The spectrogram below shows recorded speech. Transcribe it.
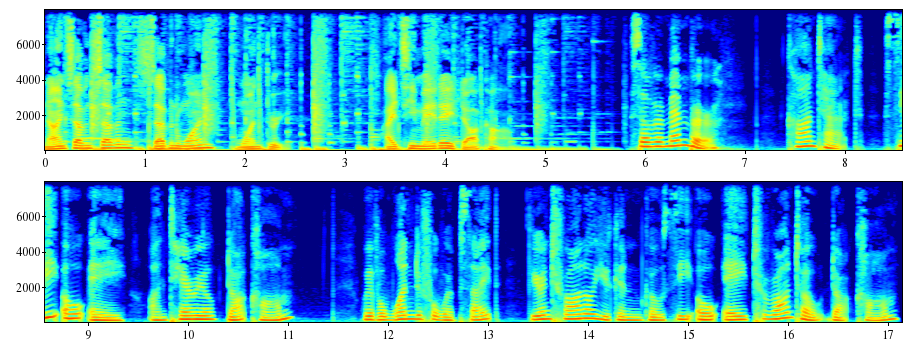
977 7113. ITMayday.com. So remember, contact coaontario.com. We have a wonderful website. If you're in Toronto, you can go coatoronto.com.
